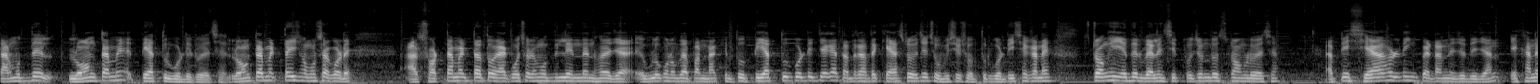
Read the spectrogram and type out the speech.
তার মধ্যে লং টার্মে তিয়াত্তর কোটি রয়েছে। লং টার্মেরটাই সমস্যা করে। আর শর্ট টার্মেরটা তো এক বছরের মধ্যে লেনদেন হয়ে যায়, এগুলো কোনো ব্যাপার না। কিন্তু তিয়াত্তর কোটির জায়গায় তাদের হাতে ক্যাশ রয়েছে চব্বিশশো সত্তর কোটি। সেখানে স্ট্রংই এদের ব্যালেন্স শিট প্রচণ্ড স্ট্রং রয়েছে। আপনি শেয়ার হোল্ডিং প্যাটার্নে যদি যান, এখানে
